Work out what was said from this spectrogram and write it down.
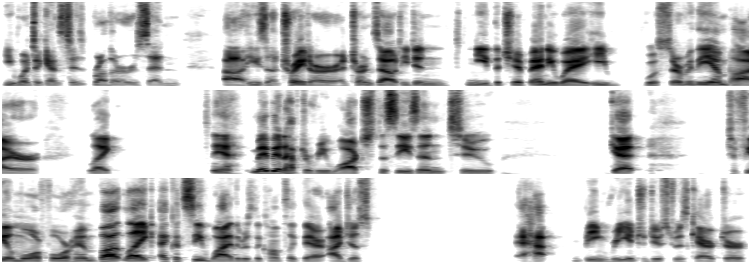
he went against his brothers, and uh, he's a traitor. It turns out he didn't need the chip anyway. He was serving the Empire. Like, yeah, maybe I'd have to rewatch the season to get to feel more for him. But like, I could see why there was the conflict there. I just ha- being reintroduced to his character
